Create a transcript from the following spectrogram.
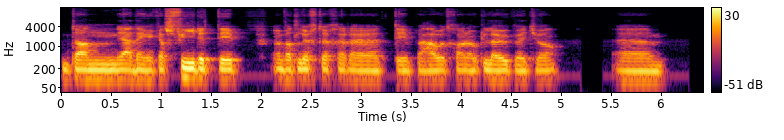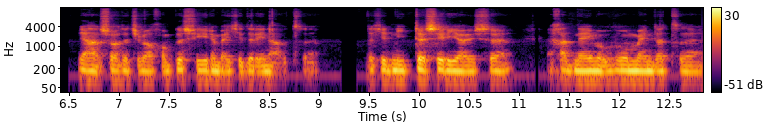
dan ja, denk ik als vierde tip, een wat luchtigere tip, hou het gewoon ook leuk, weet je wel. Um, ja, zorg dat je wel gewoon plezier een beetje erin houdt. Uh, dat je het niet te serieus uh, gaat nemen op het moment dat, uh,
